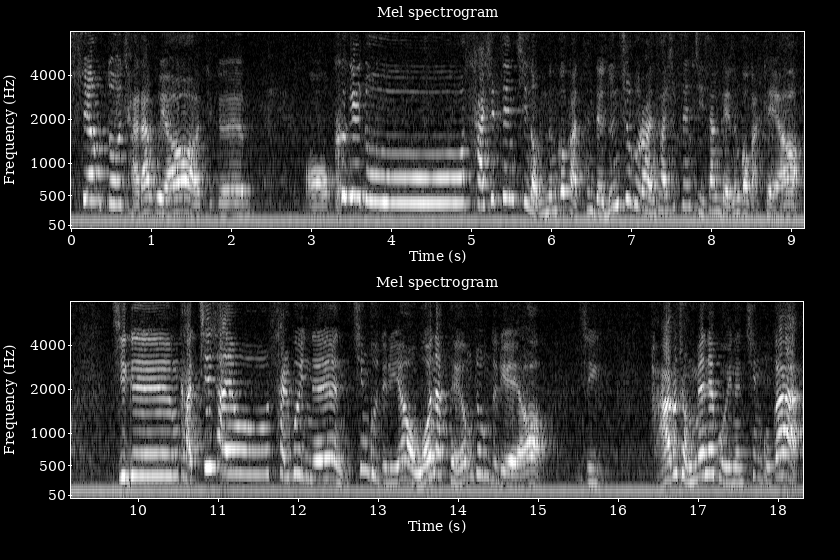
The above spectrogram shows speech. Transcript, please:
수영도 잘하고요. 지금 어, 크기도 40cm 넘는 것 같은데 눈축으로 한 40cm 이상 되는 것 같아요. 지금 같이 사요, 살고 있는 친구들이요. 워낙 대형종들이에요. 지금 바로 정면에 보이는 친구가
